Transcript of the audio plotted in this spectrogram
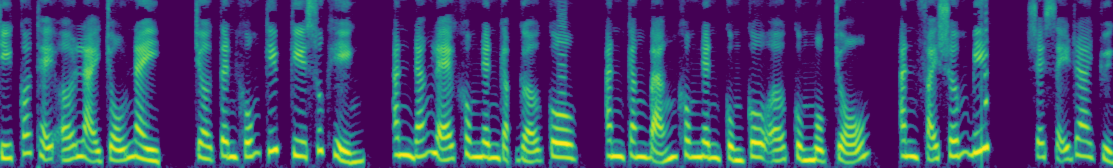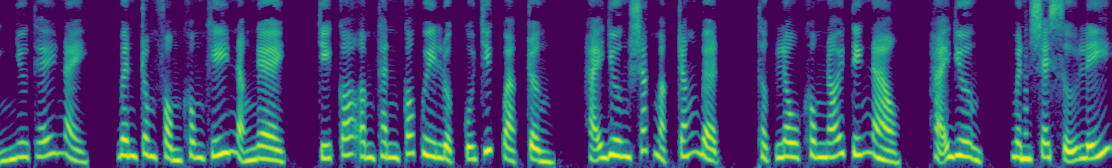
chỉ có thể ở lại chỗ này, chờ tên khốn kiếp kia xuất hiện, anh đáng lẽ không nên gặp gỡ cô, anh căn bản không nên cùng cô ở cùng một chỗ, anh phải sớm biết sẽ xảy ra chuyện như thế này, bên trong phòng không khí nặng nề, chỉ có âm thanh có quy luật của chiếc quạt trần, Hải Dương sắc mặt trắng bệch, thật lâu không nói tiếng nào, Hải Dương, mình sẽ xử lý,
